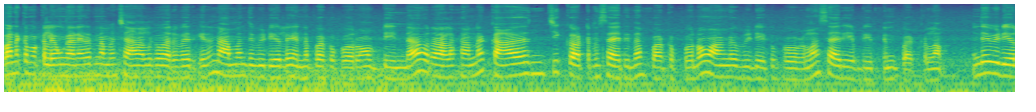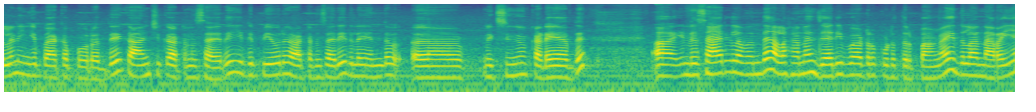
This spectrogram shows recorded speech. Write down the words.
வணக்க மக்களை உங்கள் அனைவரும் நம்ம சேனலுக்கு வரவேற்கிறேன். நாம் இந்த வீடியோவில் என்ன பார்க்க போகிறோம் அப்படின்னா ஒரு அழகான காஞ்சி காட்டன் சாரீ தான் பார்க்க போகிறோம் வாங்க வீடியோக்கு போகலாம். saree எப்படி இருக்குன்னு பார்க்கலாம். இந்த வீடியோவில் நீங்கள் பார்க்க போகிறது காஞ்சி காட்டன் சாரீ இது பியூர் காட்டன் சாரீ இதில் எந்த மிக்சிங்கும் கிடையாது. இந்த சாரியில் வந்து அழகான ஜரி பார்டர் கொடுத்துருப்பாங்க. இதில் நிறைய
